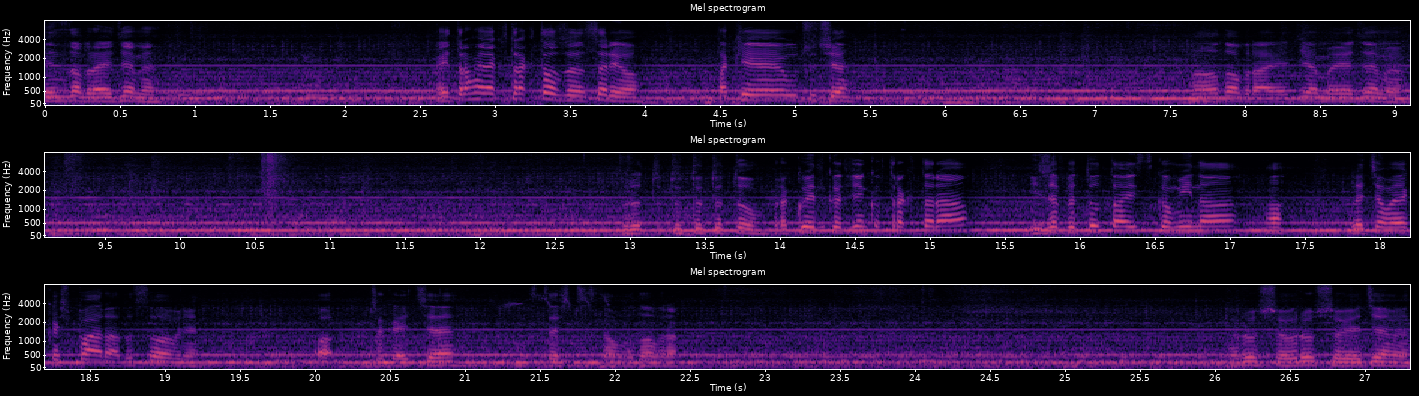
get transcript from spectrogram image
Więc dobra, jedziemy. Ej, trochę jak w traktorze, serio. Takie uczucie. No dobra, jedziemy, jedziemy. Tu, tu, tu, tu, tu. Brakuje tylko dźwięków traktora i żeby tutaj z komina o, leciała jakaś para, dosłownie. O, czekajcie. Jesteście znowu, dobra. Ruszył, ruszył, jedziemy.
